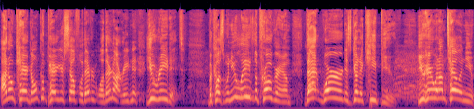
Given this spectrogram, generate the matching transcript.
I don't care. Don't compare yourself with every. Well, they're not reading it. You read it. Because when you leave the program, that word is going to keep you. You hear what I'm telling you?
